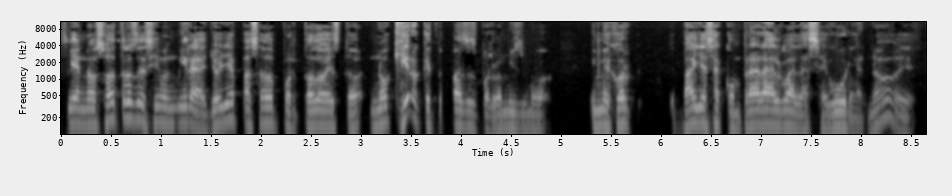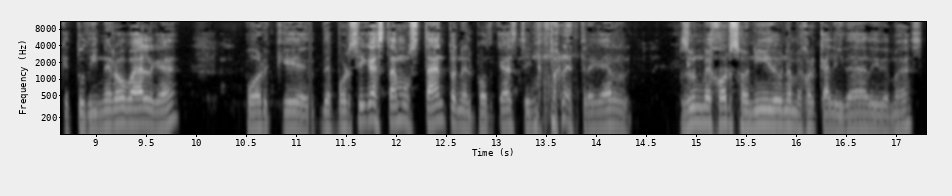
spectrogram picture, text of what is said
si a nosotros decimos, mira, yo ya he pasado por todo esto, no quiero que tú pases por lo mismo y mejor vayas a comprar algo a la segura, ¿no? Eh, que tu dinero valga, porque de por sí gastamos tanto en el podcasting para entregar pues, un mejor sonido, una mejor calidad y demás,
